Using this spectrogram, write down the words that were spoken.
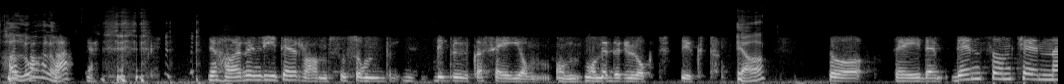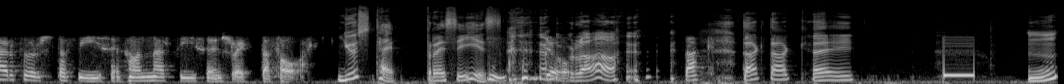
Hallå, hallå. Jag har en liten ramsa som de brukar säga om, om, om det blir lågt styggt. Ja, Så säger de, den som känner första fisen, han är fisens rätta far. just det. Precis. ja. Bra. Tack. Tack, tack. Hej. Mm.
